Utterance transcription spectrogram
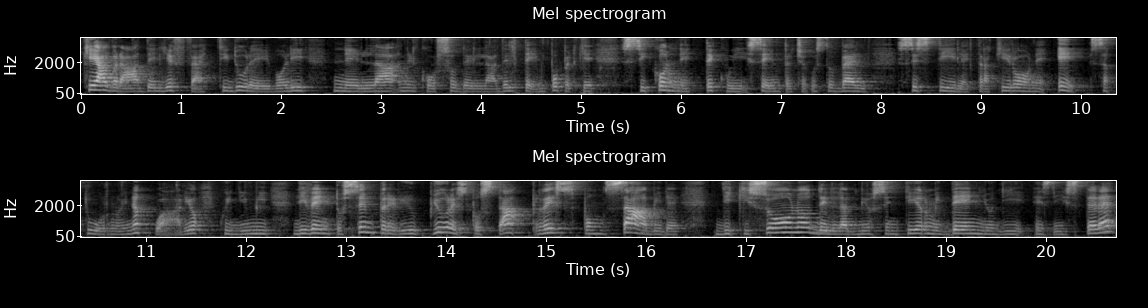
che avrà degli effetti durevoli nella, nel corso della, del tempo perché si connette qui sempre, c'è questo bel sestile tra Chirone e Saturno in acquario, quindi mi divento sempre più resposta, responsabile di chi sono, del mio sentirmi degno di esistere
